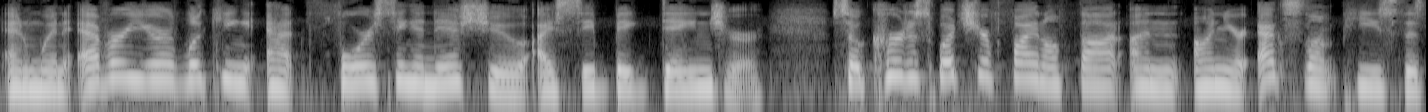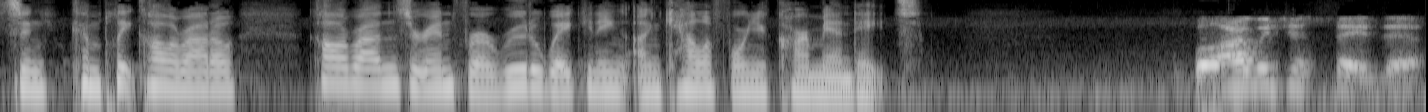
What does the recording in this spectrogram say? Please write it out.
And whenever you're looking at forcing an issue, I see big danger. So, Curtis, what's your final thought on on your excellent piece that's in Complete Colorado? Coloradans are in for a rude awakening on California car mandates? Well, I would just say this.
